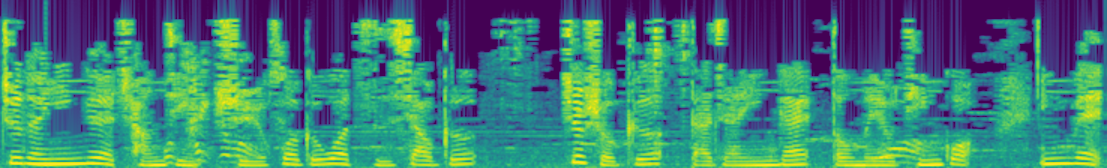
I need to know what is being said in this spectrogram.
这段音乐场景是霍格沃茨校歌，这首歌大家应该都没有听过，因为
